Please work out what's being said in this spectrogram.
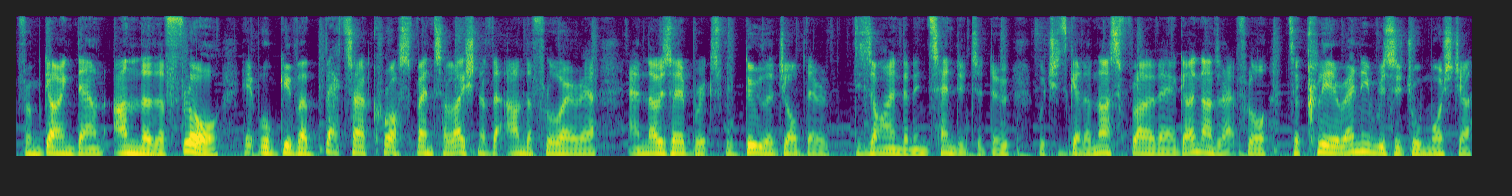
from going down under the floor, it will give a better cross ventilation of that underfloor area and those air bricks will do the job they're designed and intended to do, which is get a nice flow of air going under that floor to clear any residual moisture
